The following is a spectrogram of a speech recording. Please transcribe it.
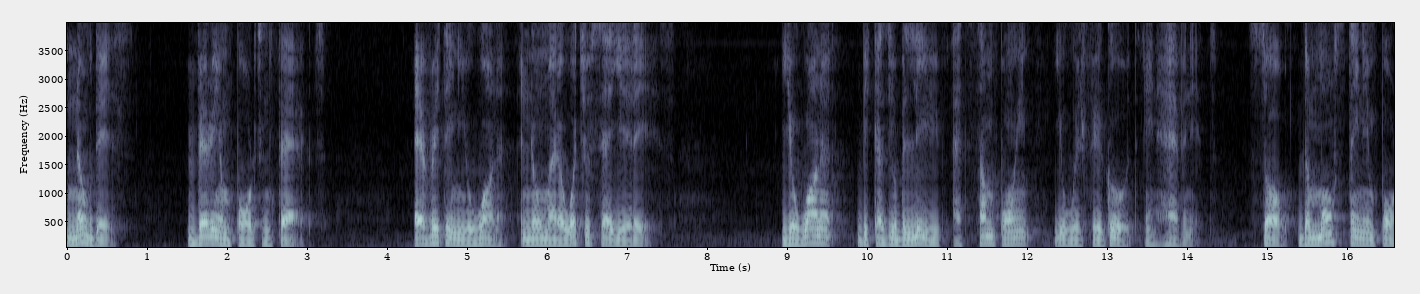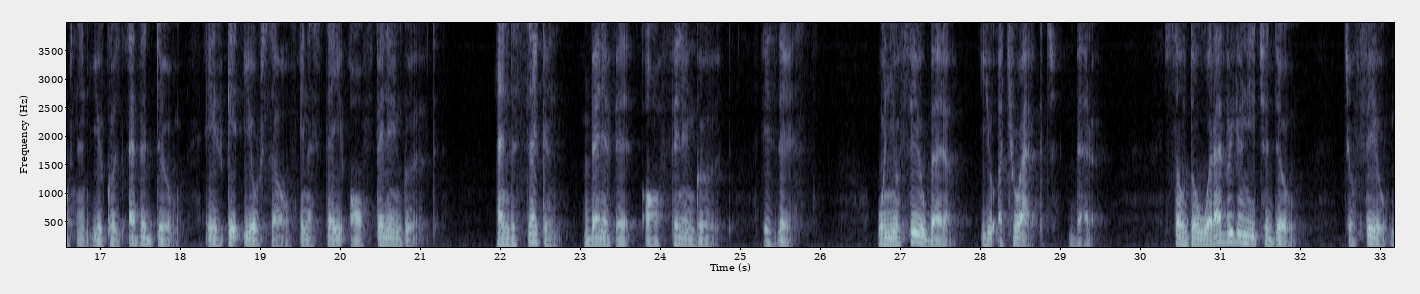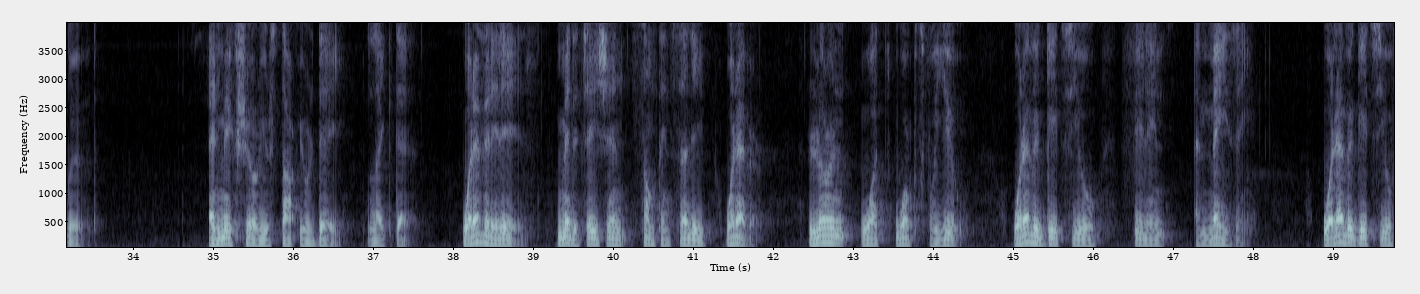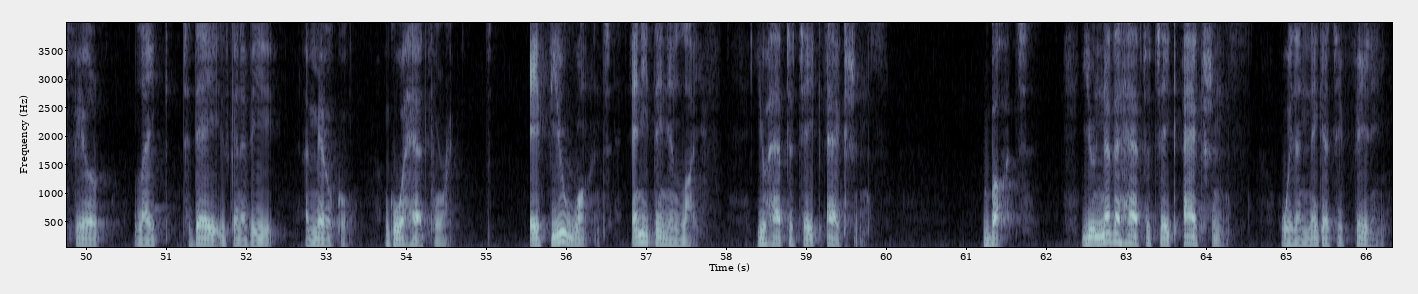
Know this very important fact. Everything you want no matter what you say it is, you want it because you believe at some point you will feel good in having it. So, the most thing important you could ever do is get yourself in a state of feeling good. And the second benefit of feeling good is this. When you feel better, you attract better. So do whatever you need to do to feel good. And make sure you start your day like that. Whatever it is, meditation, something silly, whatever. Learn what works for you. Whatever gets you feeling amazing. Whatever gets you feel like today is gonna be a miracle. Go ahead for it. If you want anything in life, you have to take actions. But you never have to take actions with a negative feeling.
